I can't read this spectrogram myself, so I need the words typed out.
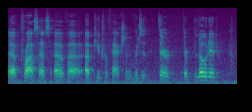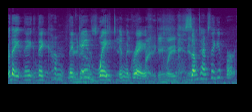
uh, process of, uh, of putrefaction, which is they're they're bloated. Or they, they, they come they've gained weight Yeah, in the grave. Right, they gain weight. yeah. Sometimes they give birth.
